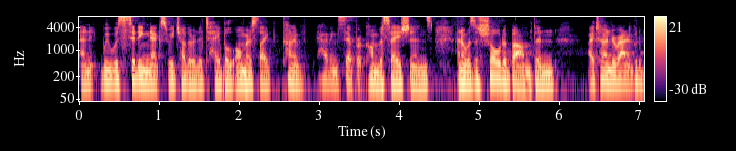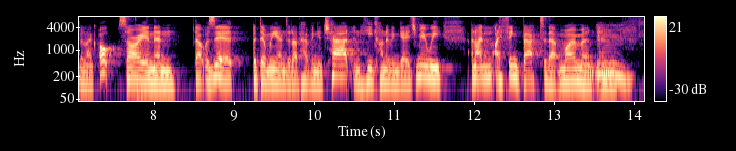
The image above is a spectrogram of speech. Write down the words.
and we were sitting next to each other at a table almost like kind of having separate conversations and it was a shoulder bump and i turned around and could have been like oh sorry and then that was it. But then we ended up having a chat and he kind of engaged me and we and i, I think back to that moment and mm.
